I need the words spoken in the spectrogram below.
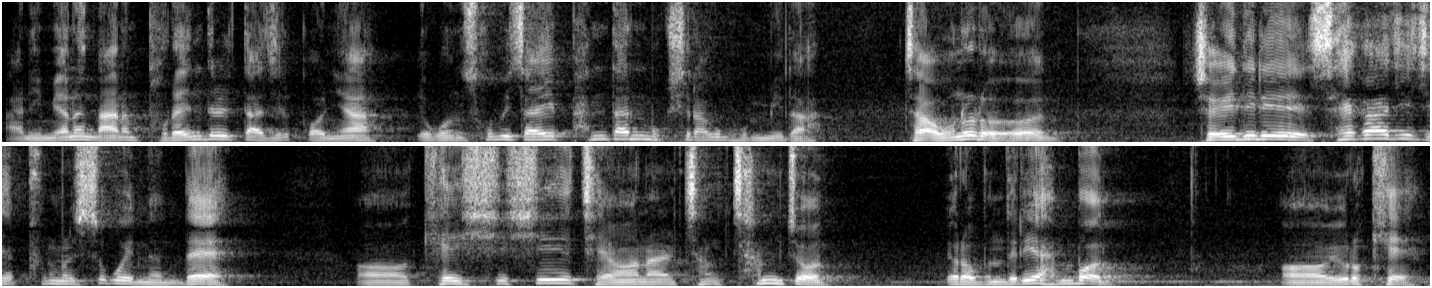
아니면은 나는 브랜드를 따질 거냐 이건 소비자의 판단 몫이라고 봅니다. 자 오늘은 저희들이 세 가지 제품을 쓰고 있는데 어, KCC 재환할창 참존 여러분들이 한번 어, 이렇게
